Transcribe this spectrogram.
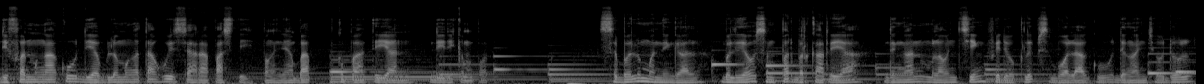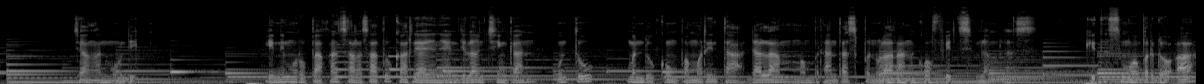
Divan mengaku dia belum mengetahui secara pasti penyebab kematian Didi Kempot. Sebelum meninggal, beliau sempat berkarya dengan melaunching video klip sebuah lagu dengan judul Jangan Mudik. Ini merupakan salah satu karyanya yang dilaunchingkan untuk mendukung pemerintah dalam memberantas penularan COVID-19. Kita semua berdoa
